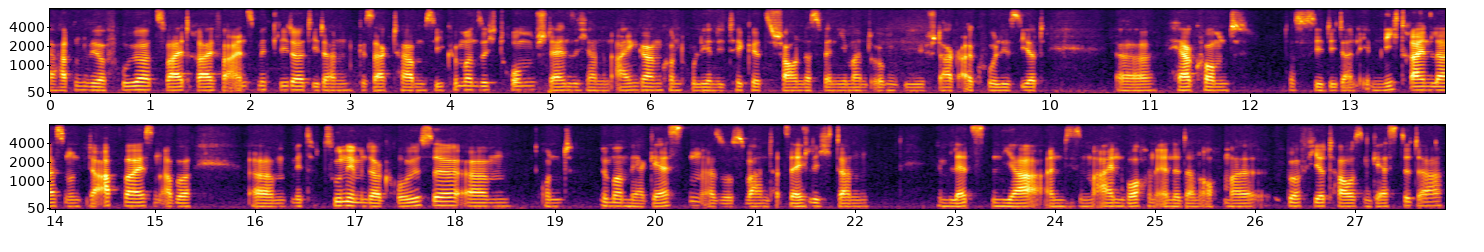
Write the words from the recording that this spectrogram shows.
Da hatten wir früher zwei, drei Vereinsmitglieder, die dann gesagt haben, sie kümmern sich drum, stellen sich an den Eingang, kontrollieren die Tickets, schauen, dass wenn jemand irgendwie stark alkoholisiert äh, herkommt, dass sie die dann eben nicht reinlassen und wieder abweisen. Aber ähm, mit zunehmender Größe ähm, und immer mehr Gästen, also es waren tatsächlich dann im letzten Jahr an diesem einen Wochenende dann auch mal über 4000 Gäste da,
